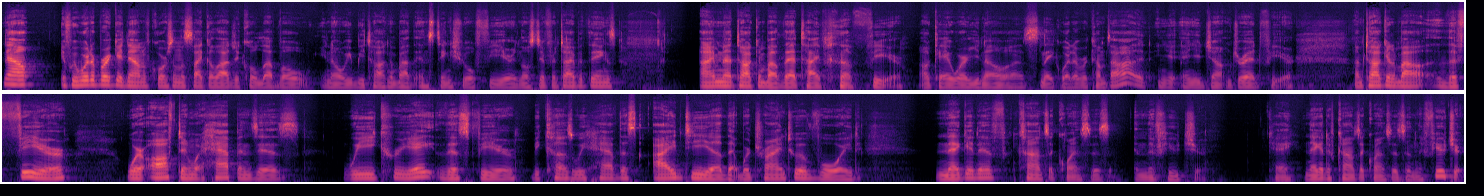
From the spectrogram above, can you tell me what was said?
Now, if we were to break it down, of course, on the psychological level, you know, we'd be talking about the instinctual fear and those different type of things. I'm not talking about that type of fear, okay, where you know a snake, whatever comes out, and you, and you jump, dread fear. I'm talking about the fear where often what happens is we create this fear because we have this idea that we're trying to avoid negative consequences in the future. Okay, negative consequences in the future.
